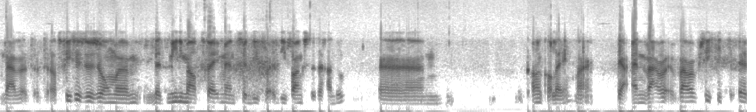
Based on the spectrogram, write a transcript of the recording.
nou, het, het, advies is dus om met minimaal twee mensen die, die vangsten te gaan doen. Ehm, kan ik alleen, maar... Ja, en waar we, waar we precies die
